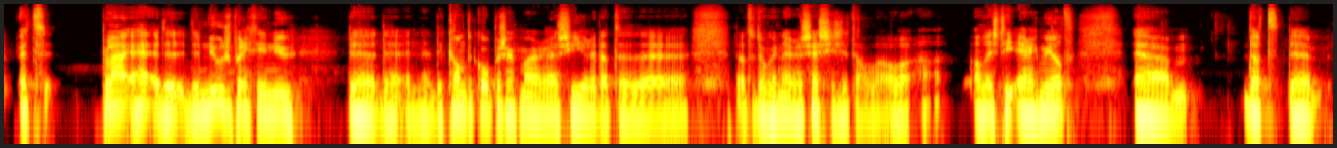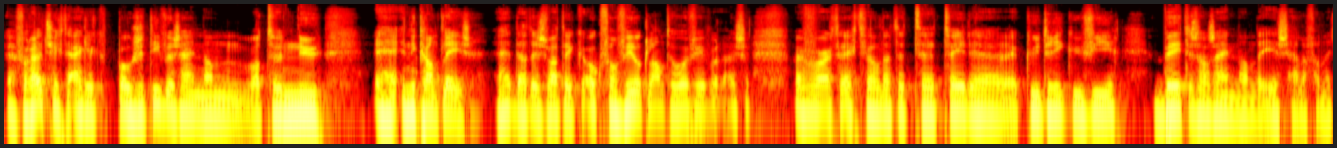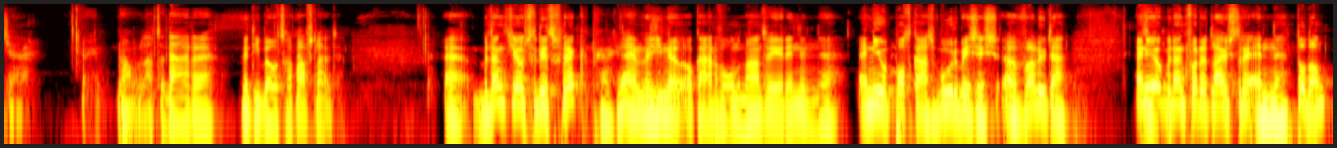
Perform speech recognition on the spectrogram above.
het de, de nieuwsberichten die nu de, de, de krantenkoppen, zeg maar, sieren. Dat, uh, dat we toch in een recessie zit, al, al, al is die erg mild. Um, dat de vooruitzichten eigenlijk positiever zijn dan wat we nu uh, in de krant lezen. Hè, dat is wat ik ook van veel klanten hoor. Wij verwachten echt wel dat het tweede Q3, Q4 beter zal zijn dan de eerste helft van het jaar. Okay, nou, laten we daar met die boodschap ja. afsluiten. Bedankt Joost voor dit gesprek. Graag gedaan. En we zien elkaar volgende maand weer in een, een nieuwe podcast Boerenbusiness Valuta. En u ook bedankt voor het luisteren en tot dan.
